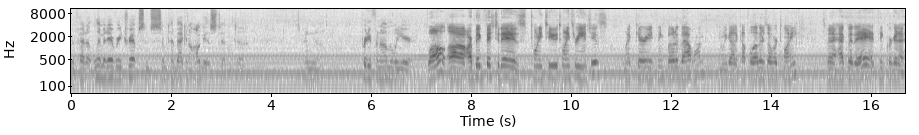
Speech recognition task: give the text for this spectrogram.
we've had a limit every trip since sometime back in August, and uh, it's been a pretty phenomenal year. Well, uh, our big fish today is 22, 23 inches. Mike Carey, I think, boated that one. And we got a couple others over 20. It's been a heck of a day. I think we're going to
